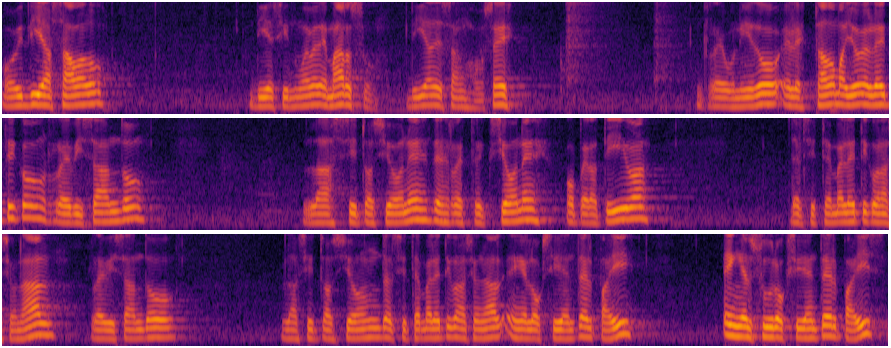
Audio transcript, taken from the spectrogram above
hoy día sábado 19 de marzo, día de San José. Reunido el Estado Mayor Eléctrico revisando las situaciones de restricciones operativas del Sistema Eléctrico Nacional, revisando la situación del Sistema Eléctrico Nacional en el occidente del país, en el suroccidente del país.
